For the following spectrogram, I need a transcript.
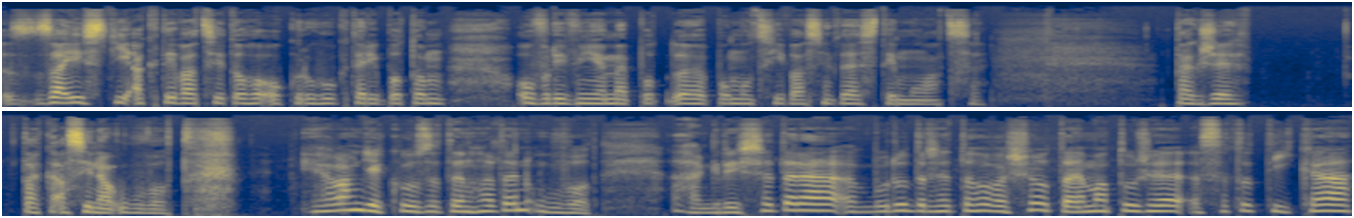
zajistí aktivaci toho okruhu, který potom ovlivňujeme pomocí vlastně té stimulace. Takže tak asi na úvod. Já vám děkuji za tenhle ten úvod. A když se teda budu držet toho vašeho tématu, že se to týká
